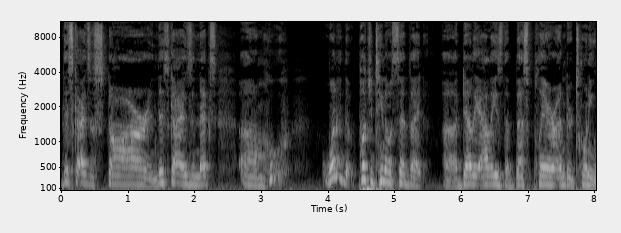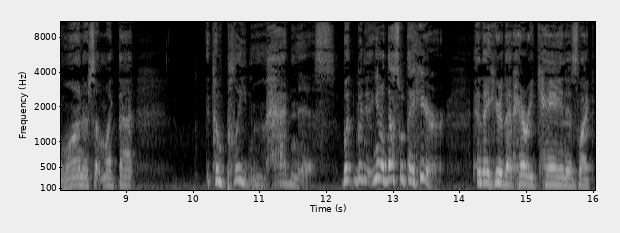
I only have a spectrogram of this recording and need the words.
this guy's a star, and this guy's the next. Um, who one of the Pochettino said that uh, Dele Alli is the best player under twenty one or something like that. Complete madness. But but you know that's what they hear and they hear that Harry Kane is like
